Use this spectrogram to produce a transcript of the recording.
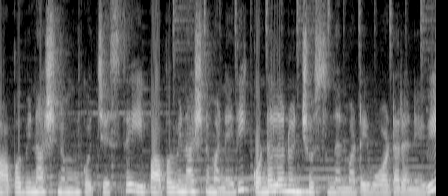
పాప వినాశనంకి వచ్చేస్తే ఈ పాప వినాశనం అనేది కొండల నుంచి వస్తుంది అనమాట ఈ వాటర్ అనేవి.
